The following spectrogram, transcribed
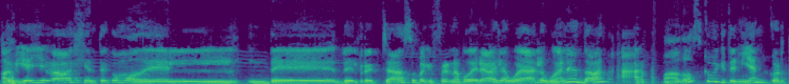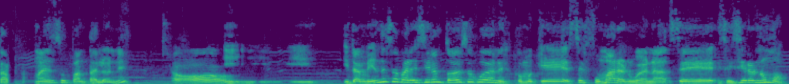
había llevado a gente como del, de- del rechazo para que fueran apoderados y la weá, los weones andaban armados, como que tenían corta en sus pantalones Oh. y, y, y también desaparecieron todos esos weones, como que se fumaron, weona, se, se hicieron humo.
